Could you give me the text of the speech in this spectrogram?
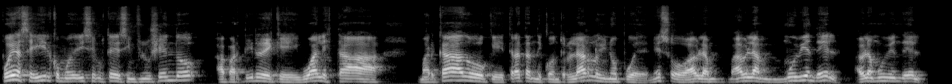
pueda seguir, como dicen ustedes, influyendo a partir de que igual está marcado o que tratan de controlarlo y no pueden. Eso hablan, hablan muy bien de él, hablan muy bien de él.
